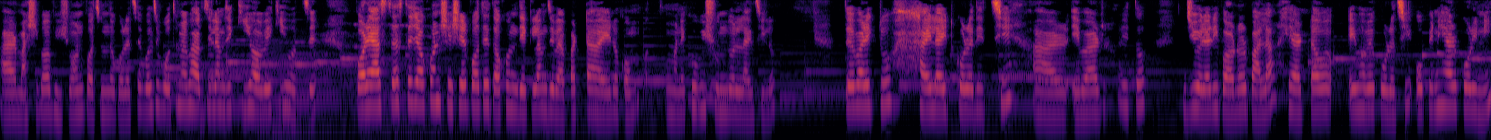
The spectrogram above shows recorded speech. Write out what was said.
আর মাসিমাও ভীষণ পছন্দ করেছে। বলছে, প্রথমে ভাবছিলাম যে কি হবে, কি হচ্ছে। পরে আস্তে আস্তে যখন শেষের পথে তখন দেখলাম যে ব্যাপারটা এরকম মানে খুবই সুন্দর লাগছিল। তো এবার একটু হাইলাইট করে দিচ্ছি। আর এবার এই তো জুয়েলারি পরানোর পালা। হেয়ারটাও এইভাবে করেছি। ওপেন হেয়ার করিনি।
